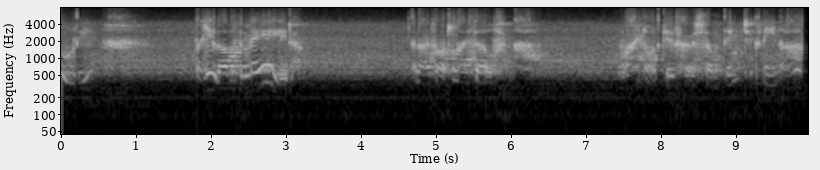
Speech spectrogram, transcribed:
father. But he loved the maid. And I thought to myself, why not give her something to clean up?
